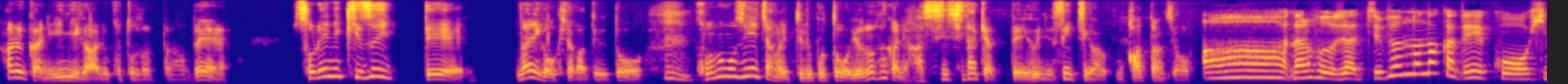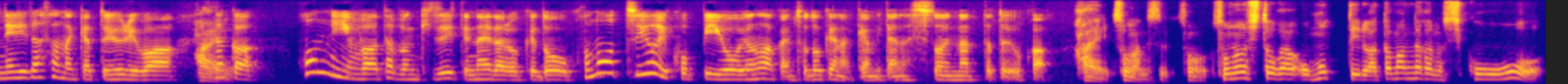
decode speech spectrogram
はるかに意味があることだったのでそれに気づいて何が起きたかというとうん、このおじいちゃんが言ってることを世の中に発信しなきゃっていうふうにスイッチが変わったんですよ。あーなるほどじゃあ自分の中でこうひねり出さなきゃというよりは、はい、なんか本人は多分気づいてないだろうけどこの強いコピーを世の中に届けなきゃみたいな思想になったというか。はい、そうなんです。そうその人が思っている頭の中の思考を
